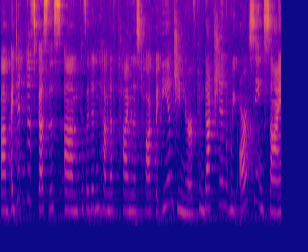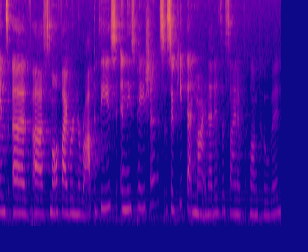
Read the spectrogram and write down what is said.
Um, I didn't discuss this because um, I didn't have enough time in this talk, but EMG nerve conduction, we are seeing signs of uh, small fiber neuropathies in these patients. So keep that in mind. That is a sign of long COVID.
